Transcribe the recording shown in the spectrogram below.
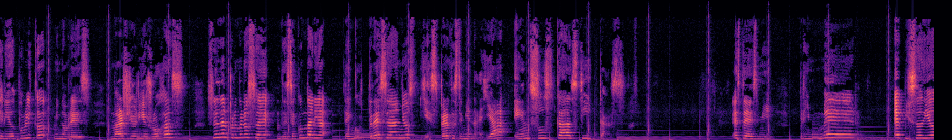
querido público, mi nombre es Marjorie Rojas. Soy del primero C de secundaria, tengo 13 años y espero que estén bien allá en sus casitas. Este es mi primer episodio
